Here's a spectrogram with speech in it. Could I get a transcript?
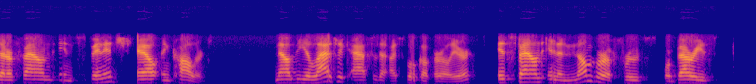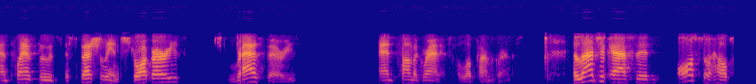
that are found in spinach, kale, and collards. Now, the ellagic acid that I spoke of earlier is found in a number of fruits or berries and plant foods, especially in strawberries, raspberries, and pomegranates. I love pomegranates. Ellagic acid also helps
